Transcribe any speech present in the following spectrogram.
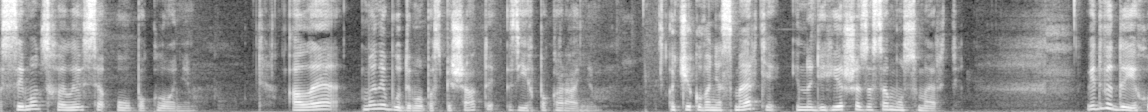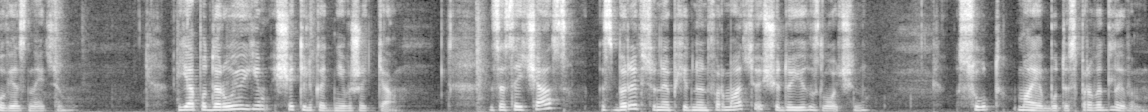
Симон схилився у поклоні. Але ми не будемо поспішати з їх покаранням. Очікування смерті іноді гірше за саму смерть. Відведи їх у в'язницю. Я подарую їм ще кілька днів життя. За цей час збери всю необхідну інформацію щодо їх злочину. Суд має бути справедливим.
